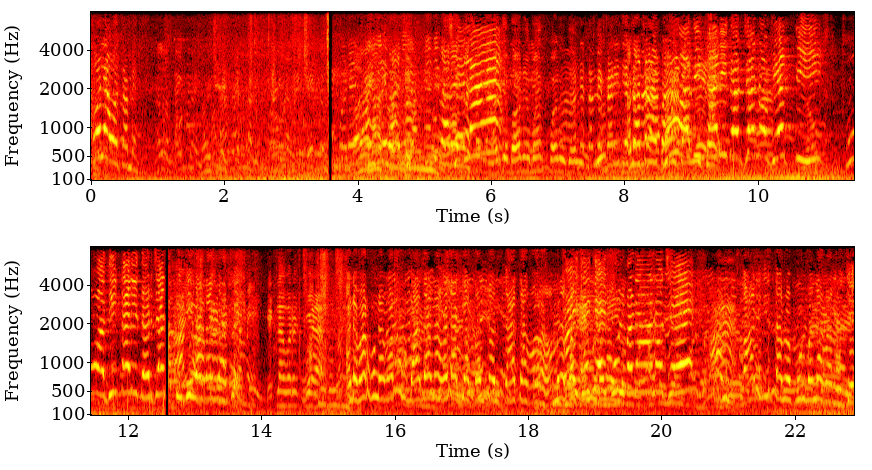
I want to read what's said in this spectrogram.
બોલાવો તમે. છેલ્લા- હું અધિકારી દરજાનો વ્યક્તિ. હું અધિકારી દરજાનો બીજી. અને વરહુ ને વરહુ દાદાના વયા ગયા ત્રણ ત્રણ ચાર ચાર વરહ. હમણાં કઈ જગ્યાએ પુલ બનાવવાનો છે? વાડી વિસ્તારમાં પુલ બનાવવાનું છે.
